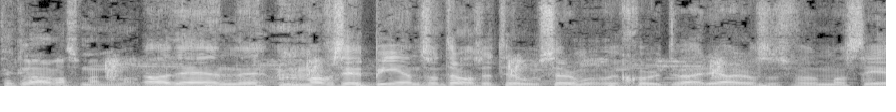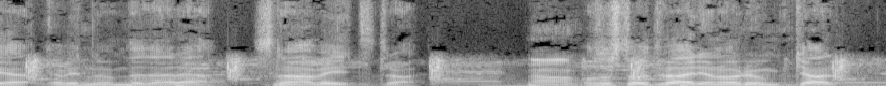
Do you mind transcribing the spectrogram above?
förklara vad som händer. Ja, det är en, man får se ett ben som sig trosor och sju dvärgar och så får man se, jag vet inte vem det där är, Snövit tror jag. Ja. Och så står dvärgarna och runkar.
